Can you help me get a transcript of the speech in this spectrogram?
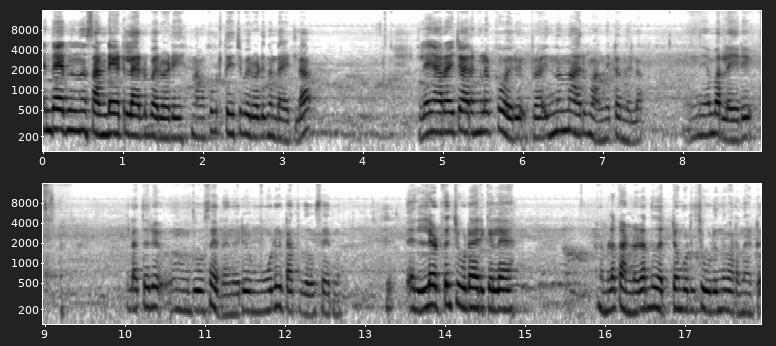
എന്തായിരുന്നു ഇന്ന് സൺഡേ ആയിട്ട് എല്ലാവരുടെ പരിപാടി? നമുക്ക് പ്രത്യേകിച്ച് പരിപാടിയൊന്നും ഉണ്ടായിട്ടില്ല. അല്ലെ ഞായറാഴ്ച ആരെങ്കിലുമൊക്കെ വരും. ഇന്നൊന്നും ആരും വന്നിട്ടൊന്നുമില്ല. ഞാൻ പറഞ്ഞ ഒരു ഇല്ലാത്തൊരു ദിവസമായിരുന്നു. ഇന്നൊരു മൂഡ് കിട്ടാത്ത ദിവസമായിരുന്നു. എല്ലായിടത്തും ചൂടായിരിക്കും അല്ലേ? നമ്മൾ കണ്ണൂരത്ത് ഏറ്റവും കൂടുതൽ ചൂടെന്ന് പറഞ്ഞിട്ട്.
